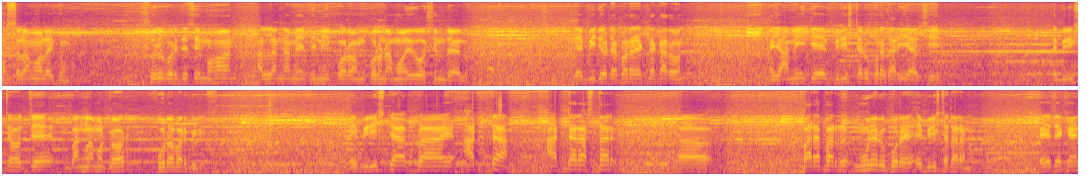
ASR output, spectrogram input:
আসসালামু আলাইকুম। শুরু করিতেছি মহান আল্লাহর নামে, যিনি পরম করুণাময় অসীম দয়ালু। এই ভিডিওটা করার একটা কারণ, এই যে আমি যে ব্রিজটার উপরে দাঁড়িয়ে আছি, এই ব্রিজটা হচ্ছে Bangla motor foot over bridge. এই ব্রিজটা প্রায় আটটা আটটা রাস্তার পারাপার মোড়ের উপরে এই ব্রিজটা দাঁড়ানো। এই দেখেন,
